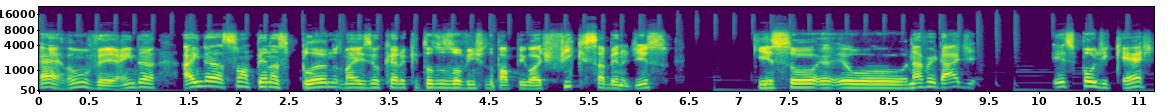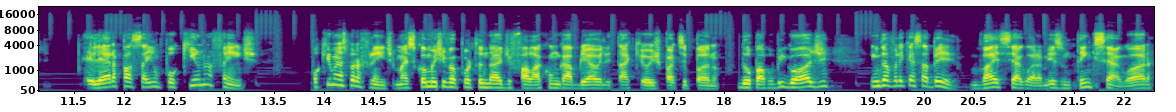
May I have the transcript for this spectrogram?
É, vamos ver. Ainda, ainda são apenas planos, mas eu quero que todos os ouvintes do Papo Bigode fiquem sabendo disso. Que isso, eu, eu na verdade, esse podcast, ele era pra sair um pouquinho na frente. Pouquinho mais pra frente, mas como eu tive a oportunidade de falar com o Gabriel, ele tá aqui hoje participando do Papo Bigode, então eu falei, quer saber? Vai ser agora mesmo, tem que ser agora.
